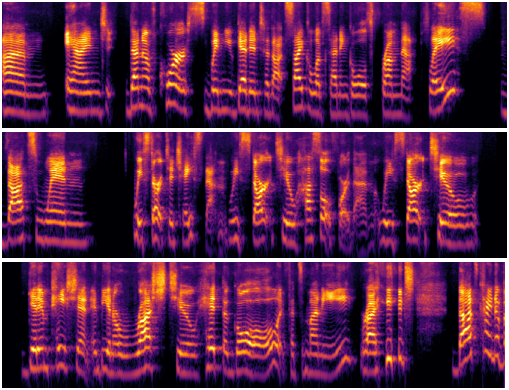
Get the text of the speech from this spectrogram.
Um, and then, of course, when you get into that cycle of setting goals from that place, that's when we start to chase them. We start to hustle for them. We start to get impatient and be in a rush to hit the goal if it's money, right? That's kind of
